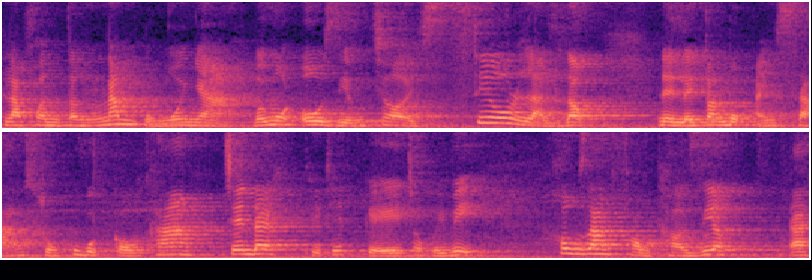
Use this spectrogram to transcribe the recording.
là phần tầng 5 của ngôi nhà với một ô giếng trời siêu là rộng để lấy toàn bộ ánh sáng xuống khu vực cầu thang. Trên đây thì thiết kế cho quý vị không gian phòng thờ riêng. Đây.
